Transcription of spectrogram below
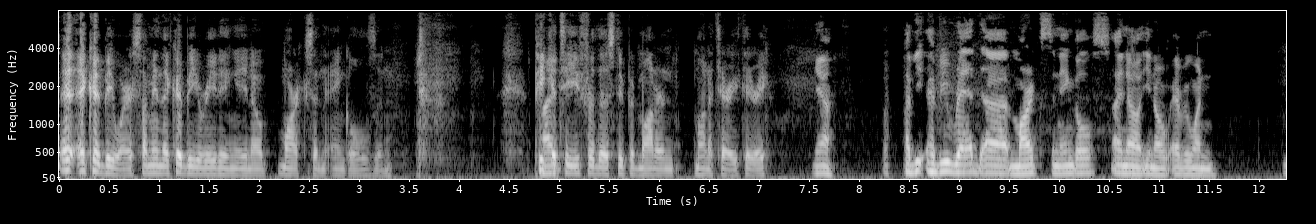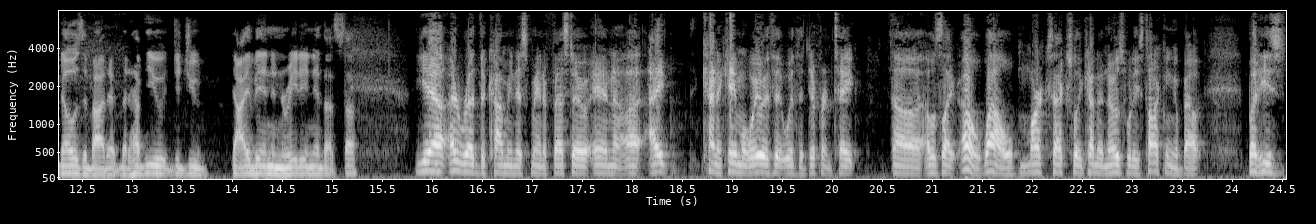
it, it could be worse. I mean, they could be reading, you know, Marx and Engels and Piketty I... for the stupid modern monetary theory. Yeah. Have you have you read uh, Marx and Engels? I know you know everyone knows about it, but have you did you dive in and read any of that stuff? Yeah, I read the Communist Manifesto, and uh, I kind of came away with it with a different take. Uh, I was like, oh wow, Marx actually kind of knows what he's talking about, but he's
